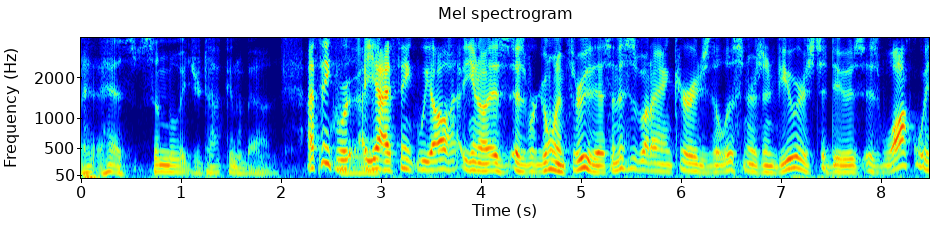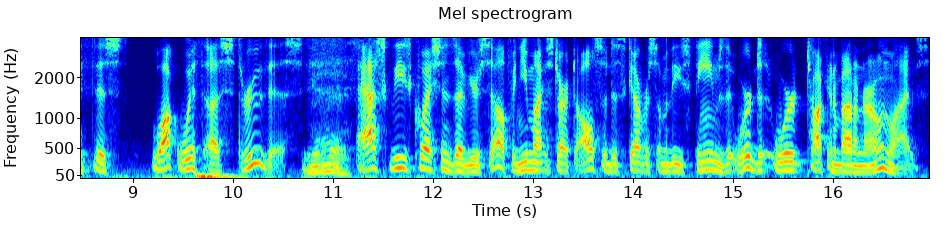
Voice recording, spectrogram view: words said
has some of what you're talking about. I think we're yeah. I think we all you know as as we're going through this, and this is what I encourage the listeners and viewers to do is is walk with this walk with us through this. Yes. Ask these questions of yourself, and you might start to also discover some of these themes that we're we're talking about in our own lives.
